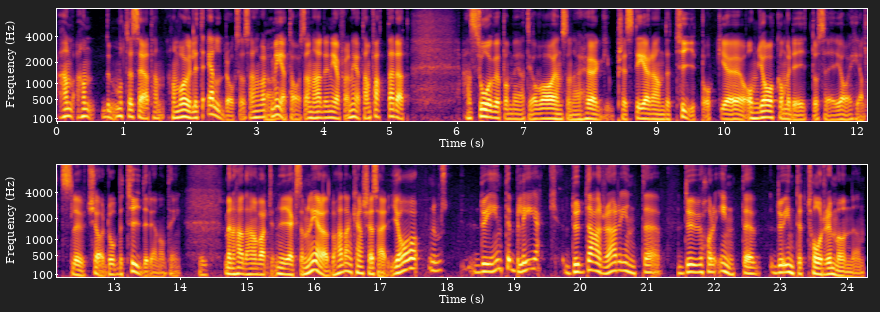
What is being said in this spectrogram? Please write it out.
han, han måste jag säga att han, han var ju lite äldre också, så han har varit Ja. med ett tag, så han hade en erfarenhet. Han fattade att han såg upp på mig att jag var en sån här högpresterande typ och eh, om jag kommer dit och säger jag är helt slutkörd, då betyder det någonting. Men hade han varit nyexaminerad, då hade han kanske så här, ja, du är inte blek, du darrar inte, du har inte, du är inte torr i munnen.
